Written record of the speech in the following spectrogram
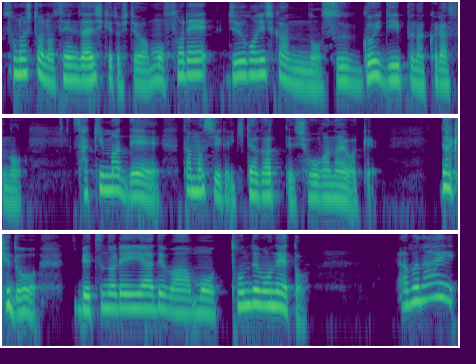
その人の潜在意識としてはもうそれ15日間のすっごいディープなクラスの先まで魂が行きたがってしょうがないわけ。だけど別のレイヤーではもうとんでもねえと。危ない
